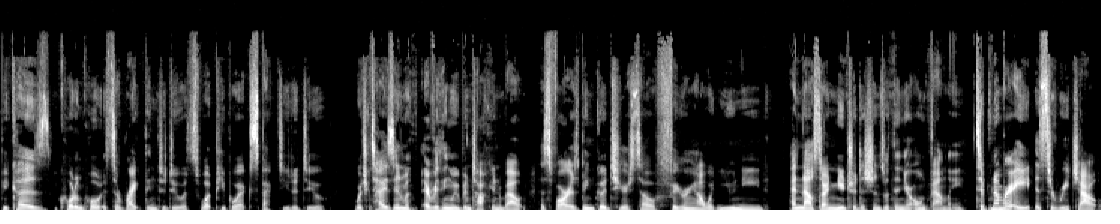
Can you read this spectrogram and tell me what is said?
because, quote unquote, it's the right thing to do. It's what people expect you to do, which ties in with everything we've been talking about as far as being good to yourself, figuring out what you need, and now starting new traditions within your own family. Tip number eight is to reach out.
